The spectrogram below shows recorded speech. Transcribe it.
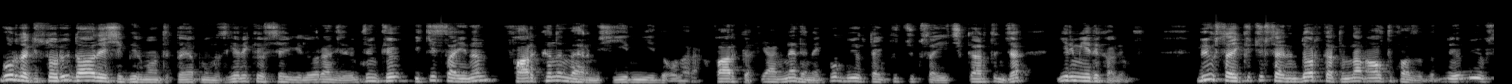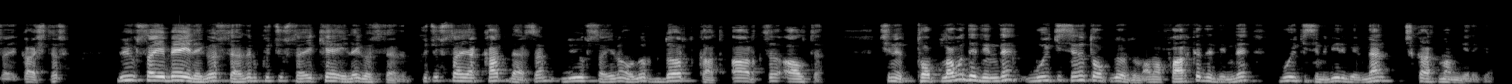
Buradaki soruyu daha değişik bir mantıkla yapmamız gerekiyor sevgili öğrencilerim. Çünkü iki sayının farkını vermiş 27 olarak. Farkı yani ne demek bu? Büyükten küçük sayıyı çıkartınca 27 kalıyormuş. Büyük sayı küçük sayının 4 katından 6 fazladır diyor. Büyük sayı kaçtır? Büyük sayı B ile gösterdim. Küçük sayı K ile gösterdim. Küçük sayıya kat dersem büyük sayı ne olur? 4 kat artı 6. Şimdi toplamı dediğinde bu ikisini topluyordum ama farkı dediğinde bu ikisini birbirinden çıkartmam gerekiyor.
